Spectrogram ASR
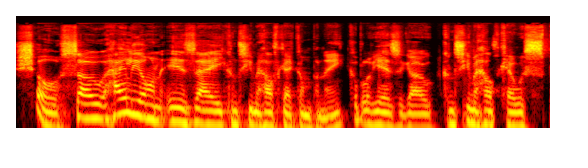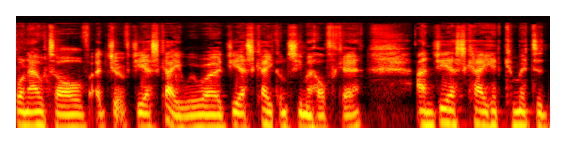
Sure. So Haleon is a consumer healthcare company. A couple of years ago, consumer healthcare was spun out of, of GSK. We were GSK Consumer Healthcare, and GSK had committed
